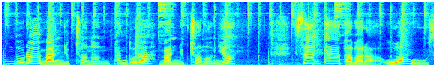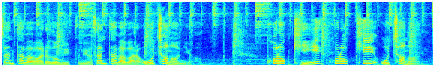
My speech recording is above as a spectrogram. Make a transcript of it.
판도라 16,000원. 판도라 16,000원이요. Santa Barbara. Wow, Santa Barbara 너무 이쁘네요. Santa Barbara 5,000원이요. 코로키, 코로키 5,000원.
